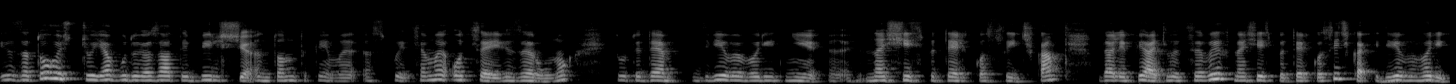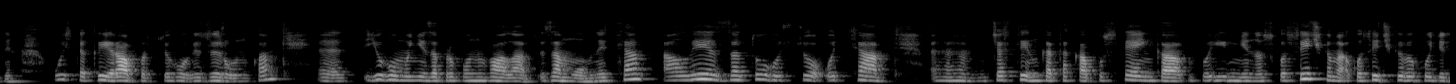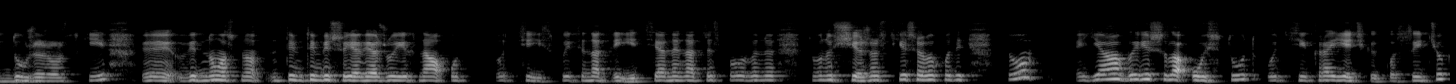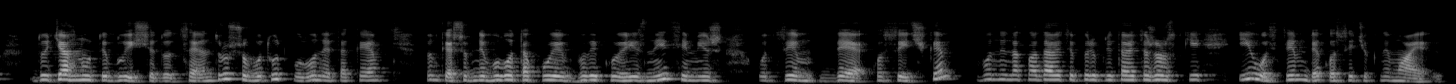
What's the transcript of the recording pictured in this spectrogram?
Е, із-за того, що я буду в'язати більш тонкими спицями, оцей візерунок. Тут іде дві виворітні е, на 6 петель косичка, далі 5 лицевих на 6 петель косичка і 2 виворітних. Ось такий рапорт цього візерунка. Е, його мені запропонувала замовниця, але з-за того, що оця е, частинка така пустенька порівняно з косичками, а косички виходять дуже жорсткі, е, відносно, тим тим більше я в'яжу їх на оцій спиці на трійці, а не на 3,5, то воно ще жорсткіше виходить, то я вирішила ось тут оці краєчки косичок дотягнути ближче до центру, щоб тут було не таке тонке, щоб не було такої великої різниці між оцим, де косички, вони накладаються, переплітаються жорсткі, і ось цим, де косичок немає.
